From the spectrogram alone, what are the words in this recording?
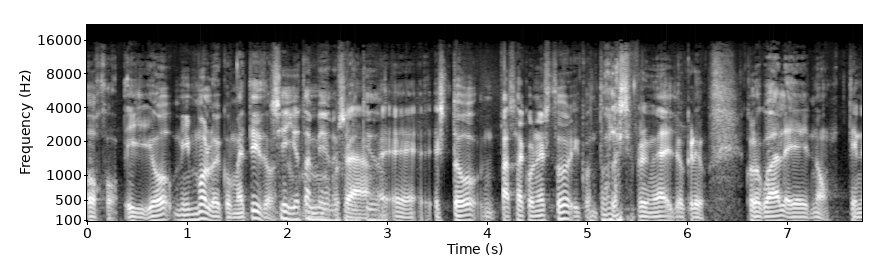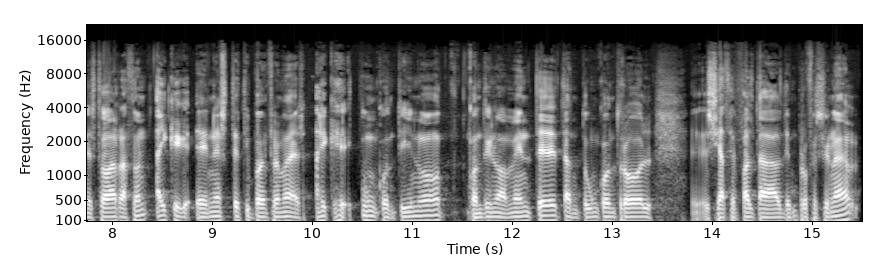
ojo, y yo mismo lo he cometido. Sí, yo también. o sea, eh, esto pasa con esto y con todas las enfermedades, yo creo. Con lo cual, eh, no, tienes toda razón. Hay que, en este tipo de enfermedades, hay que un continuo, continuamente, tanto un control, eh, si hace falta, de un profesional,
